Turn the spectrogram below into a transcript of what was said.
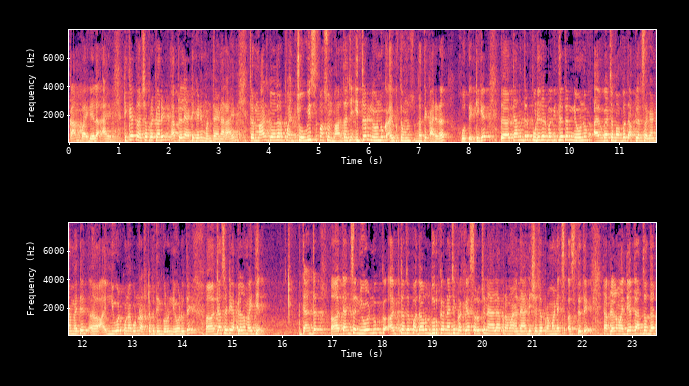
काम पाहिलेलं आहे. ठीक आहे? तर अशा प्रकारे आपल्याला या ठिकाणी म्हणता येणार आहे. तर मार्च दोन हजार चोवीसपासून भारताचे इतर निवडणूक आयुक्त म्हणून सुद्धा ते कार्यरत होते. ठीक आहे? तर त्यानंतर पुढे जर बघितलं तर निवडणूक आयोगाच्या बाबत आपल्याला सगळ्यांना माहिती आहे. निवड कोणाकडून राष्ट्रपतींकडून निवड होते. त्यासाठी आपल्याला माहिती आहे. त्यानंतर त्यांचं निवडणूक आयुक्तांच्या पदावरून दूर करण्याची प्रक्रिया सर्वोच्च न्यायालयाप्रमाणे न्यायाधीशाच्या प्रमाणेच असते ते. हे आपल्याला माहिती आहे. त्यांचा दर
